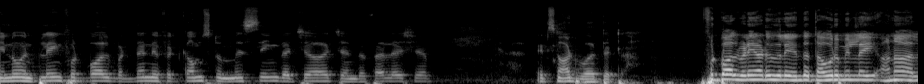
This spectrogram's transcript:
you know, in playing football, but then if it comes to missing the church and the fellowship, it's not worth it. Football விளையாடுவதில் எந்த தவறும் இல்லை. ஆனால்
